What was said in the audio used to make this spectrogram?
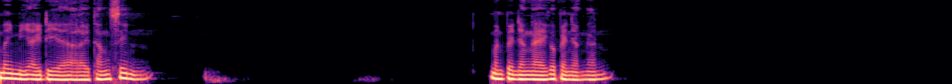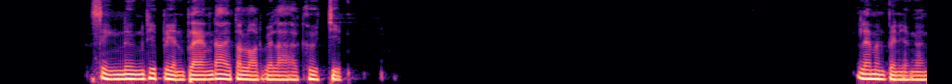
ไม่มีไอเดียอะไรทั้งสิ้น มันเป็นยังไงก็เป็นอย่างนั้น สิ่งหนึ่งที่เปลี่ยนแปลงได้ตลอดเวลาคือจิต และมันเป็นอย่างนั้น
